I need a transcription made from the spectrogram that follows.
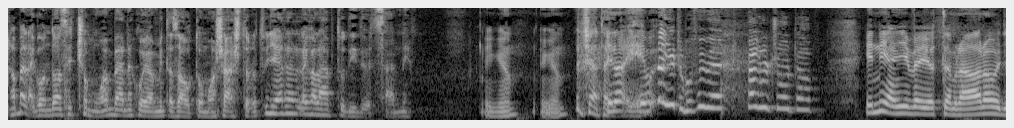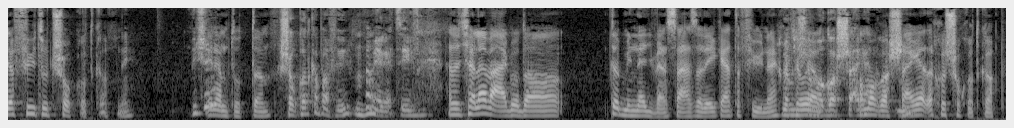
ha belegondolsz, egy csomó embernek olyan, mint az automosás, tudod, hogy erre legalább tud időt szánni. Igen, igen. Mit csináltál? Én a- én, leírtam a füvet, meglocsoltam. Én néhány éve jöttem rá arra, hogy a fű tud sokkot kapni. Mit Én nem tudtam. Sokkot kap a fű? Még egy cím. Hát, hogyha levágod a több mint 40%-át a fűnek, Nem hogyha is a olyan- magasságát? a magasságát, akkor sokat kap.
